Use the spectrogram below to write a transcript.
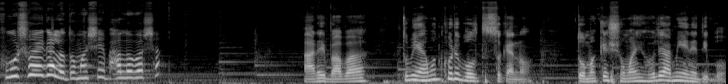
ফুস হয়ে গেল তোমার সেই ভালোবাসা? আরে বাবা, তুমি এমন করে বলতেছো কেন? তোমাকে সময় হলে আমি এনে দিব।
